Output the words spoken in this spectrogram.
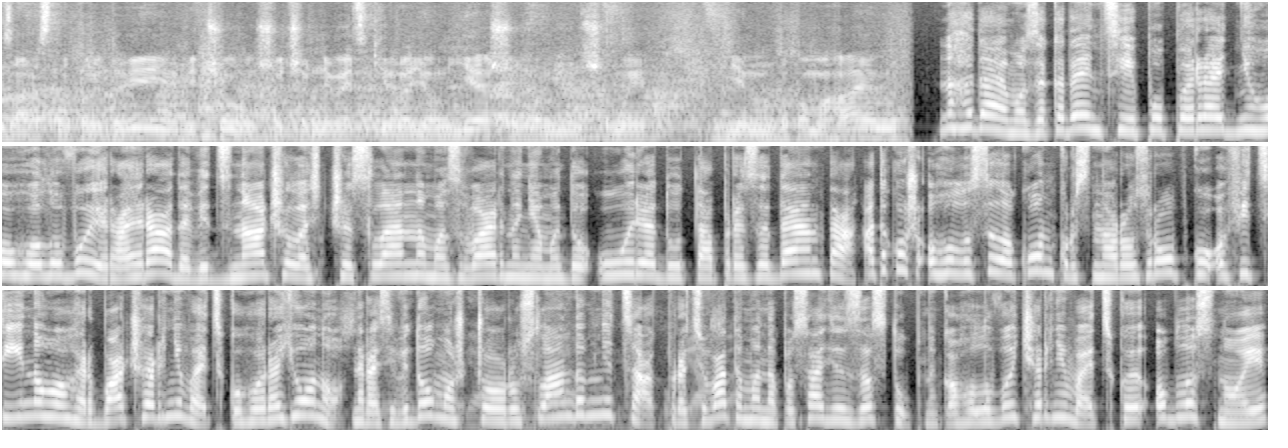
зараз на передовій, відчули, що Чернівецький район є, що вони що ми їм допомагаємо. Нагадаємо, за каденції попереднього голови райрада відзначилась численними зверненнями до уряду та президента, а також оголосила конкурс на розробку офіційного герба Чернівецького району. Наразі відомо, що Руслан Домніцак працюватиме на посаді заступника голови Чернівецької обласної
